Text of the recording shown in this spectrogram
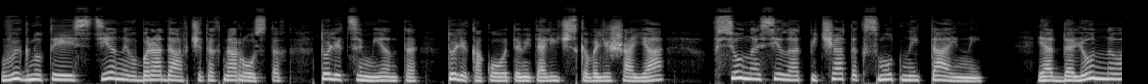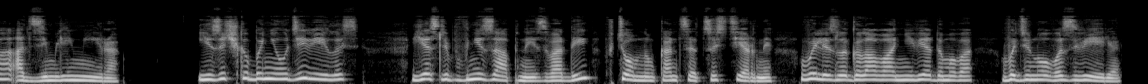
выгнутые стены в бородавчатых наростах, то ли цемента, то ли какого-то металлического лишая, все носило отпечаток смутной тайны и отдаленного от земли мира — Изочка бы не удивилась, если б внезапно из воды в темном конце цистерны вылезла голова неведомого водяного зверя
